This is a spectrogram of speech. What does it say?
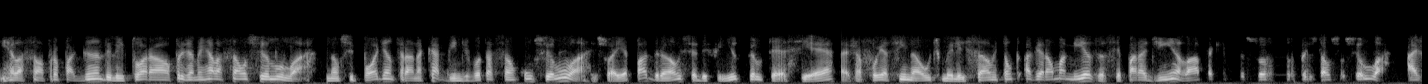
Em relação à propaganda eleitoral, por exemplo, em relação ao celular. Não se pode entrar na cabine de votação com o celular. Isso aí é padrão, isso é definido pelo TSE, já foi assim na última eleição, então haverá uma mesa separadinha lá para que pessoa apresentar o seu celular. As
